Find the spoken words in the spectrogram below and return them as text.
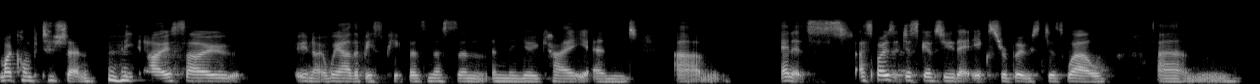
my competition. Mm-hmm. You know, so you know we are the best pet business in in the UK, and um, and it's I suppose it just gives you that extra boost as well. Um,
